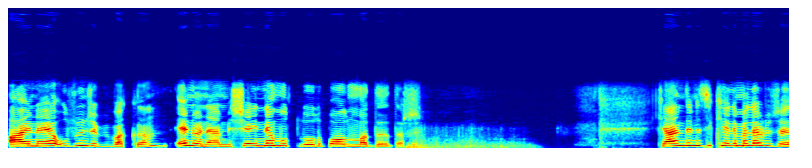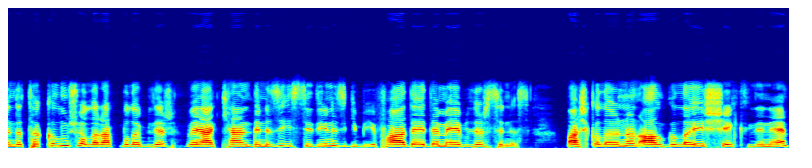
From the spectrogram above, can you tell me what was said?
Aynaya uzunca bir bakın. En önemli şey ne mutlu olup olmadığıdır. Kendinizi kelimeler üzerinde takılmış olarak bulabilir veya kendinizi istediğiniz gibi ifade edemeyebilirsiniz. Başkalarının algılayış şeklini,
